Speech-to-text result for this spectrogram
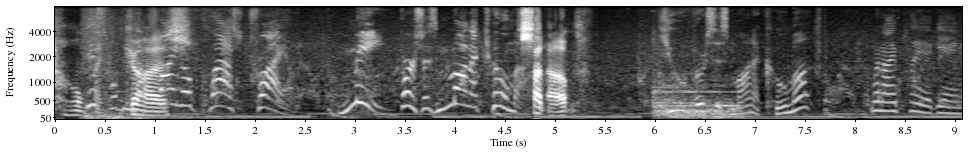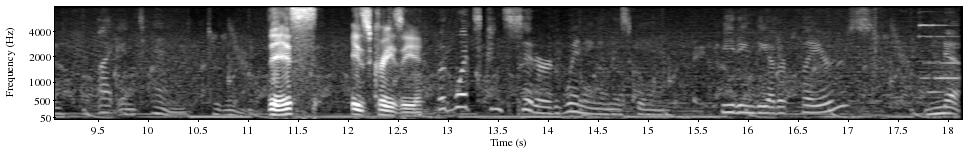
Oh This will my be gosh. the final class trial. Me versus Monokuma. Shut up. You versus Monokuma? When I play a game, I intend to win. This is crazy. But what's considered winning in this game? Beating the other players? No.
